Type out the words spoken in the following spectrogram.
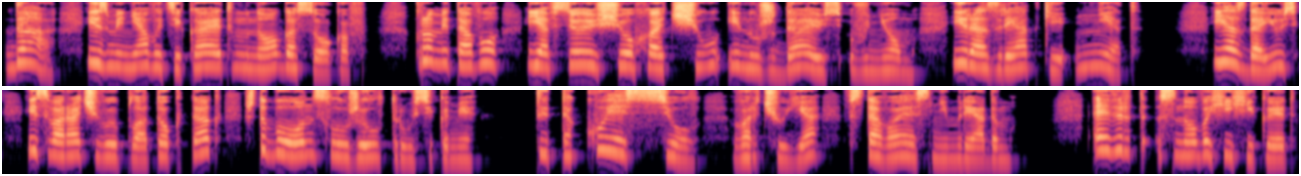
Да, из меня вытекает много соков. Кроме того, я все еще хочу и нуждаюсь в нем, и разрядки нет. Я сдаюсь и сворачиваю платок так, чтобы он служил трусиками. «Ты такой осел!» — ворчу я, вставая с ним рядом. Эверт снова хихикает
